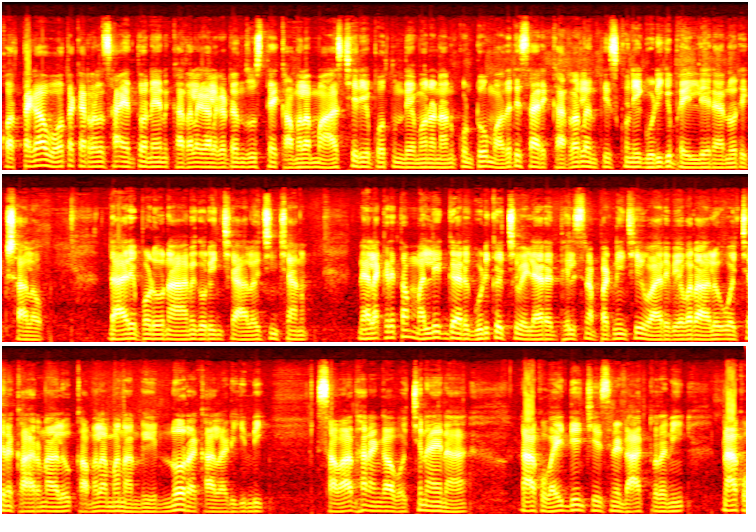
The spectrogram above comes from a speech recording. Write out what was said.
కొత్తగా ఊత కర్రల సాయంతో నేను కదలగలగటం చూస్తే కమలమ్మ ఆశ్చర్యపోతుందేమోనని అనుకుంటూ మొదటిసారి కర్రలను తీసుకుని గుడికి బయలుదేరాను రిక్షాలో. దారి పొడవునా ఆమె గురించి ఆలోచించాను. నెల క్రితం మల్లిక్ గారు గుడికి వచ్చి వెళ్ళారని తెలిసినప్పటి నుంచి వారి వివరాలు వచ్చిన కారణాలు కమలమ్మ నన్ను ఎన్నో రకాలు అడిగింది. సమాధానంగా వచ్చిన ఆయన నాకు వైద్యం చేసిన డాక్టర్ అని నాకు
